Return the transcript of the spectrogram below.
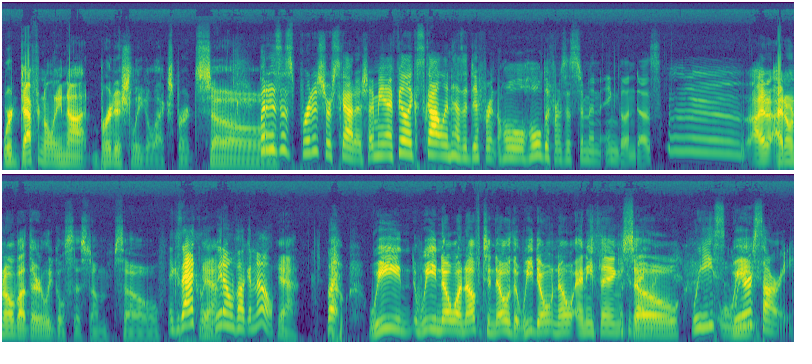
We're definitely not British legal experts. So. but is this British or Scottish? I mean, I feel like Scotland has a different whole whole different system than England does. Uh, I, I don't know about their legal system, so Exactly. Yeah. We don't fucking know. yeah. But- we we know enough to know that we don't know anything. So We, we are sorry.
